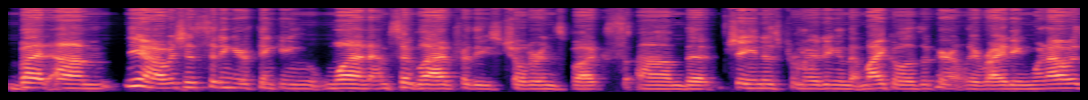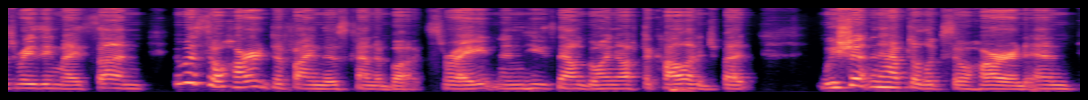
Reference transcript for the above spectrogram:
But, um, you know, I was just sitting here thinking, one, I'm so glad for these children's books um, that Shane is promoting and that Michael is apparently writing. When I was raising my son, it was so hard to find those kind of books, right? And he's now going off to college, but we shouldn't have to look so hard. And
